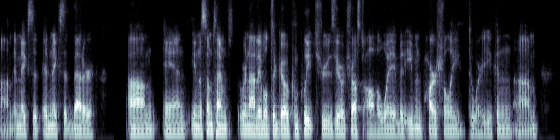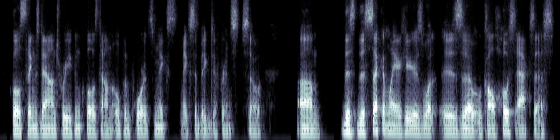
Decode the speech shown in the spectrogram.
Um, it makes it it makes it better. Um, and you know sometimes we're not able to go complete true zero trust all the way, but even partially to where you can um, close things down to where you can close down open ports makes makes a big difference. So um, this the second layer here is what is uh, what we call host access.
